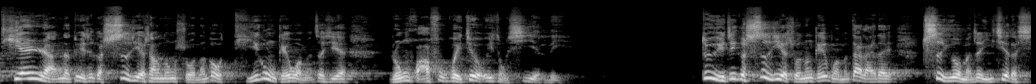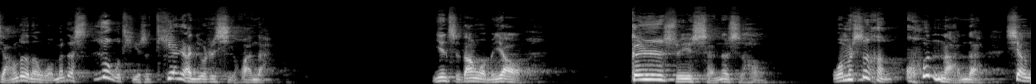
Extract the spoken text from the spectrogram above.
天然的对这个世界当中所能够提供给我们这些荣华富贵就有一种吸引力。对于这个世界所能给我们带来的赐予我们这一切的享乐呢，我们的肉体是天然就是喜欢的。因此，当我们要跟随神的时候，我们是很困难的，向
